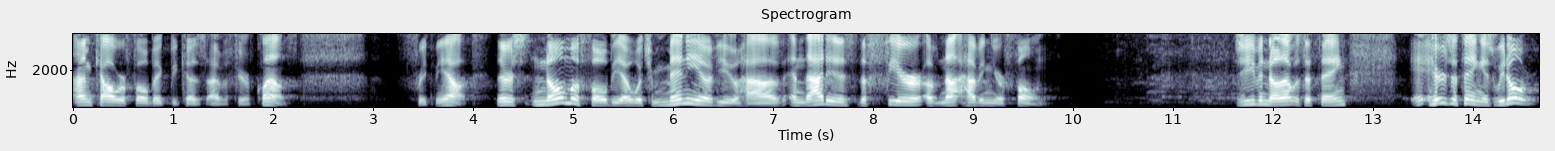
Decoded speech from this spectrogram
I'm coulrophobic because I have a fear of clowns. Freak me out. There's nomophobia, which many of you have, and that is the fear of not having your phone. Did you even know that was a thing? Here's the thing is we don't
